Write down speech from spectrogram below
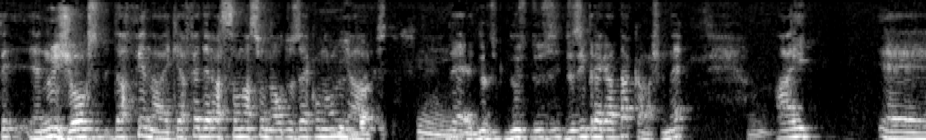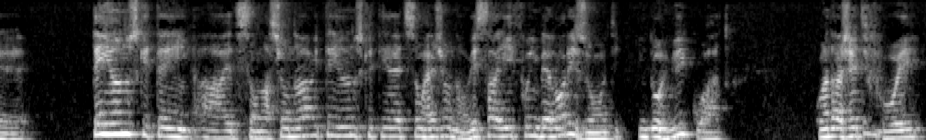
é, nos jogos da FENAI, que é a Federação Nacional dos Economiários, né, dos, dos, dos, dos, empregados da Caixa. Né? Hum. Aí é, tem anos que tem a edição nacional e tem anos que tem a edição regional. Esse aí foi em Belo Horizonte, em 2004, quando a gente foi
